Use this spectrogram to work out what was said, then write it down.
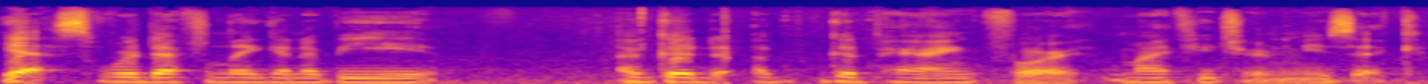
yes, we're definitely going to be a good a good pairing for my future in music.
